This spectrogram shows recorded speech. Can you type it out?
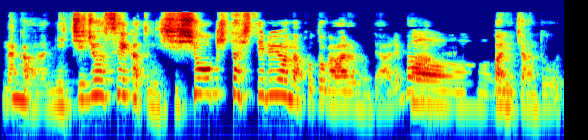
なんか日常生活に支障をきたしてるようなことがあるのであれば、やっぱりちゃんと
